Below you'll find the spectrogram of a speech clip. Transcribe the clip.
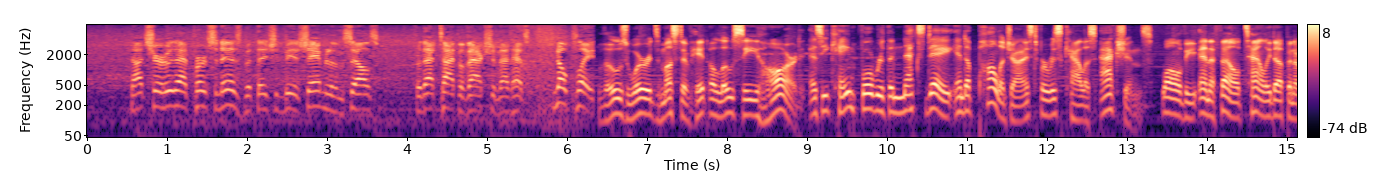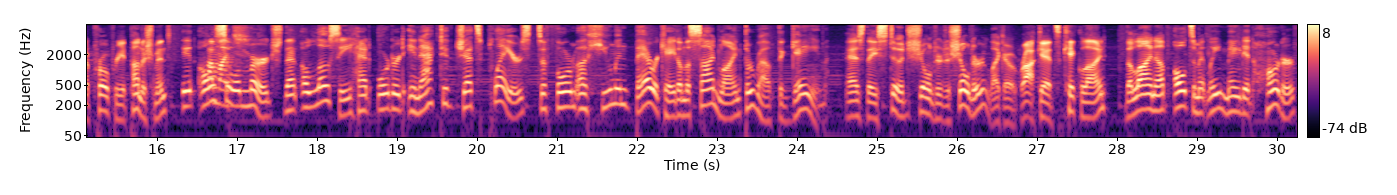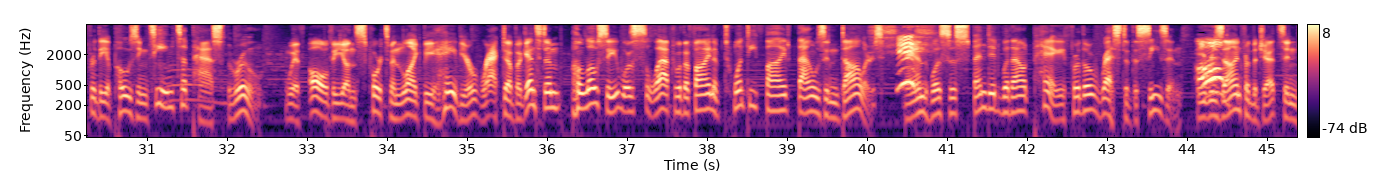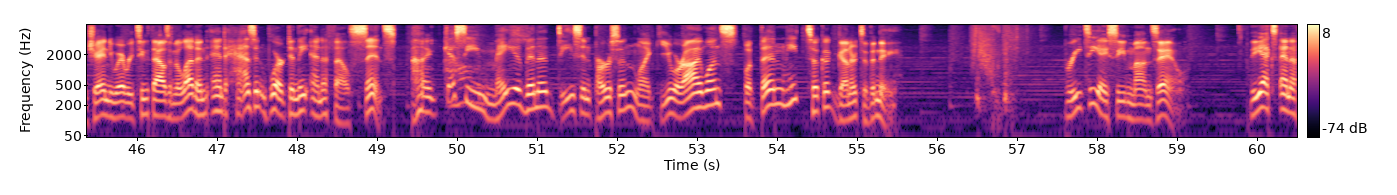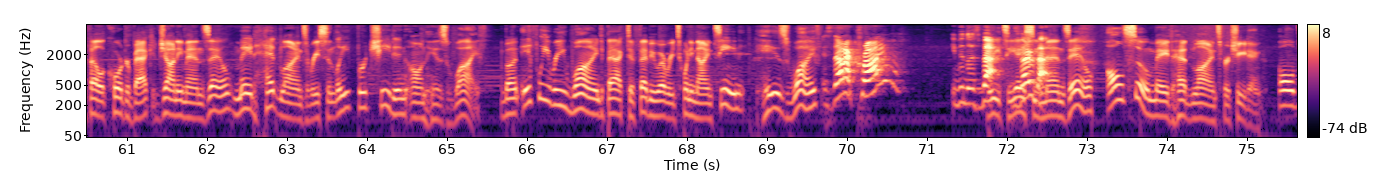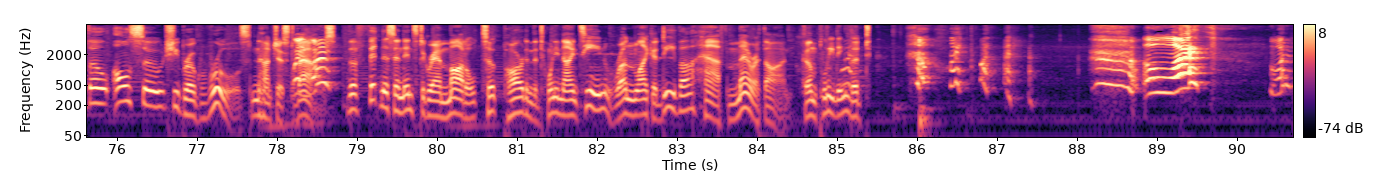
Not sure who that person is, but they should be ashamed of themselves for that type of action. That has no place. Those words must have hit Alosi hard as he came forward the next day and apologized for his callous actions. While the NFL tallied up an appropriate punishment, it also emerged that Alosi had ordered inactive Jets players to form a human barricade on the sideline throughout the game. As they stood shoulder to shoulder like a Rockettes kick line, the lineup ultimately made it harder for the opposing team to pass through. With all the unsportsmanlike behavior racked up against him, Alosi was slapped with a fine of $25,000 and was suspended without pay for the rest of the season. He Oh. resigned from the Jets in January 2011 and hasn't worked in the NFL since. I guess he oh. may have been a decent person like you or I once, but then he took a gunner to the knee. Bre Tiesi Manziel. The ex-NFL quarterback Johnny Manziel made headlines recently for cheating on his wife. But if we rewind back to February 2019, his wife, Is that a crime? Even though it's bad. It's very bad. Manziel, also made headlines for cheating. Although also she broke rules, not just Wait, vows. what? The fitness and Instagram model took part in the 2019 Run Like a Diva half marathon, completing the what? What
